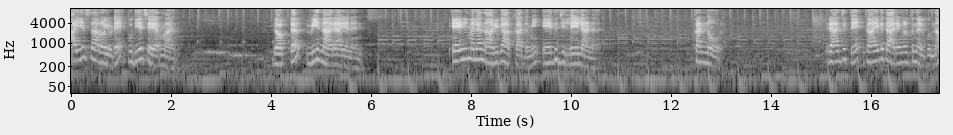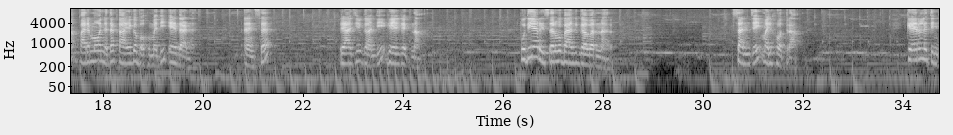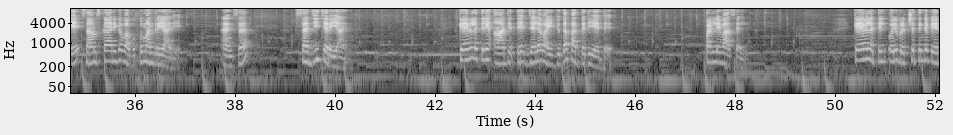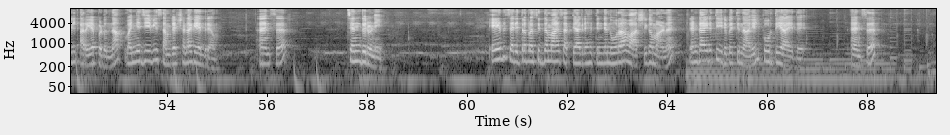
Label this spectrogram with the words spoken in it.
ഐ എസ് ആർഒയുടെ പുതിയ chairman. Doctor V Narayanan. Ezhimala നാവിക അക്കാദമി ഏത് ജില്ലയിലാണ്? കണ്ണൂർ. രാജ്യത്തെ കായിക താരങ്ങൾക്ക് നൽകുന്ന പരമോന്നത കായിക ബഹുമതി ഏതാണ്? ആൻസർ രാജീവ് ഗാന്ധി ഖേൽരത്ന പുതിയ reserve bank governor Sanjay Malhotra. കേരളത്തിന്റെ സാംസ്കാരിക വകുപ്പ് മന്ത്രിയാര്? ആൻസർ സജി ചെറിയാൻ. കേരളത്തിലെ ആദ്യത്തെ ജലവൈദ്യുത പദ്ധതി ഏത്? പള്ളിവാസൽ. കേരളത്തിൽ ഒരു വൃക്ഷത്തിന്റെ പേരിൽ അറിയപ്പെടുന്ന വന്യജീവി സംരക്ഷണ കേന്ദ്രം. ആൻസർ ചെന്തുരുണി. ഏത് ചരിത്ര പ്രസിദ്ധമായ സത്യാഗ്രഹത്തിന്റെ നൂറാം വാർഷികമാണ് രണ്ടായിരത്തി ഇരുപത്തിനാലിൽ പൂർത്തിയായത്? ആൻസർ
